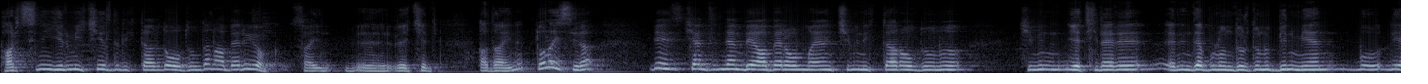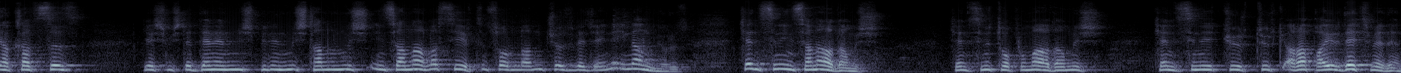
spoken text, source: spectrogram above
Partisinin 22 yıldır iktidarda olduğundan haberi yok sayın e, vekil adayının. Dolayısıyla biz kendinden bir haber olmayan kimin iktidar olduğunu, kimin yetkileri elinde bulundurduğunu bilmeyen bu liyakatsız, geçmişte denenmiş, bilinmiş, tanınmış insanlarla Siirt'in sorunlarının çözüleceğine inanmıyoruz. Kendisini insana adamış, kendisini topluma adamış, kendisini Kürt, Türk, Arap ayırt etmeden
